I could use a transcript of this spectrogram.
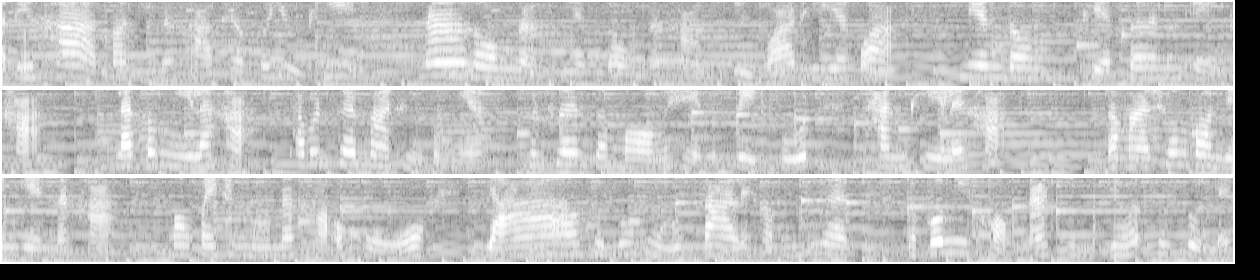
วัสดีค่ะ ตอนนี้นะคะแพลก็อยู่ที่หน้าโรงหนังเมียงดงนะคะ หรือว่าที่เรียกว่าเมียงดงเทเตอร์นั่นเองค่ะ และตรงนี้แหละค่ะ ถ้าเพื่อนๆมาถึงตรงนี้เพื่อนๆจะมองเห็นสตรีทฟู้ดทันทีเลยค่ะแต่มาช่วงตอนเย็นๆนะคะ มองไปทางนู้นนะคะ โอ้โห ยาวสุดลูกหูลูกตาเลยค่ะเพื่อนๆ แล้วก็มีของน่ากินเยอะสุดๆเลย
